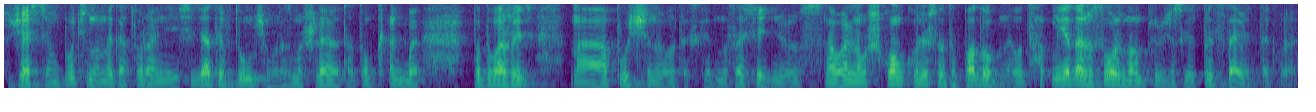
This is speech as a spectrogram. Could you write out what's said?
с участием Путина, на которой они сидят и вдумчиво размышляют о том, как бы подложить опущенного, так сказать, на соседнюю с Навальным шконку или что-то подобное. Вот мне даже сложно, честно сказать, представить такое.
